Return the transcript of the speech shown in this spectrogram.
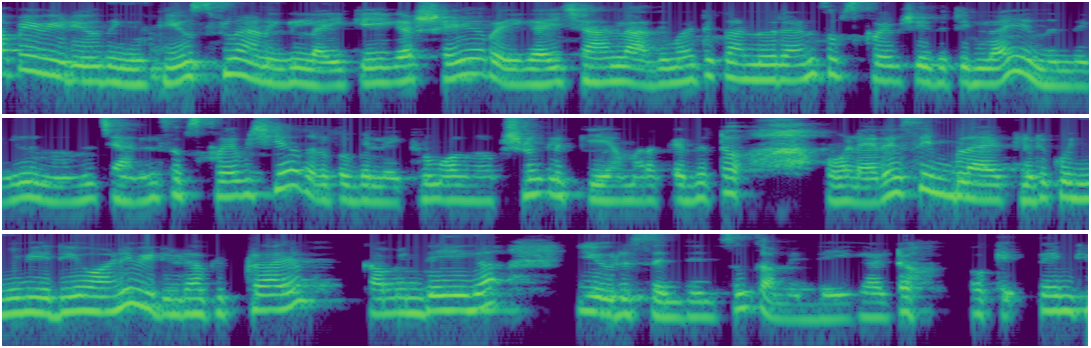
അപ്പോൾ ഈ വീഡിയോ നിങ്ങൾക്ക് യൂസ്ഫുൾ ആണെങ്കിൽ ലൈക്ക് ചെയ്യുക ഷെയർ ചെയ്യുക. ഈ ചാനൽ ആദ്യമായിട്ട് കാണുന്നവരാണ് സബ്സ്ക്രൈബ് ചെയ്തിട്ടില്ല എന്നുണ്ടെങ്കിൽ നിങ്ങളൊന്ന് ചാനൽ സബ്സ്ക്രൈബ് ചെയ്യുക. അതോടൊപ്പം ബെല്ലൈക്കണം ഓൾ ഓപ്ഷനും ക്ലിക്ക് ചെയ്യാൻ മറക്കരുത് കേട്ടോ വളരെ സിമ്പിൾ ആയിട്ടുള്ള ഒരു കുഞ്ഞു വീഡിയോ ആണ് വീഡിയോയുടെ അഭിപ്രായം. കമന്റ് ചെയ്യുക. ഈ ഒരു സെന്റൻസും കമന്റ് ചെയ്യുക കേട്ടോ. ഓക്കെ താങ്ക്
